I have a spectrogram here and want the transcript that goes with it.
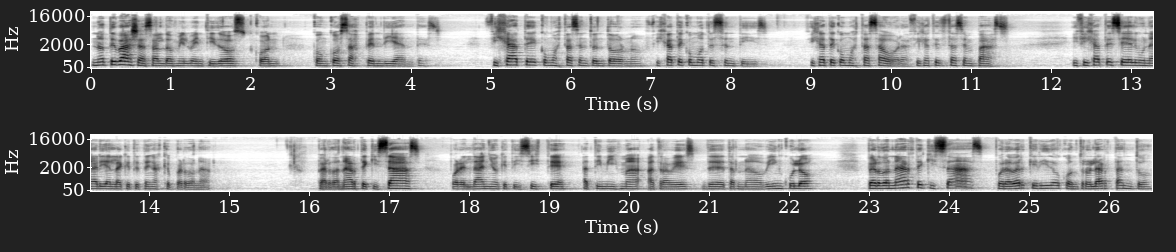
No te vayas al 2022 con, con cosas pendientes. Fíjate cómo estás en tu entorno, fíjate cómo te sentís, fíjate cómo estás ahora, fíjate si estás en paz y fíjate si hay algún área en la que te tengas que perdonar. Perdonarte quizás por el daño que te hiciste a ti misma a través de determinado vínculo, perdonarte quizás por haber querido controlar tanto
